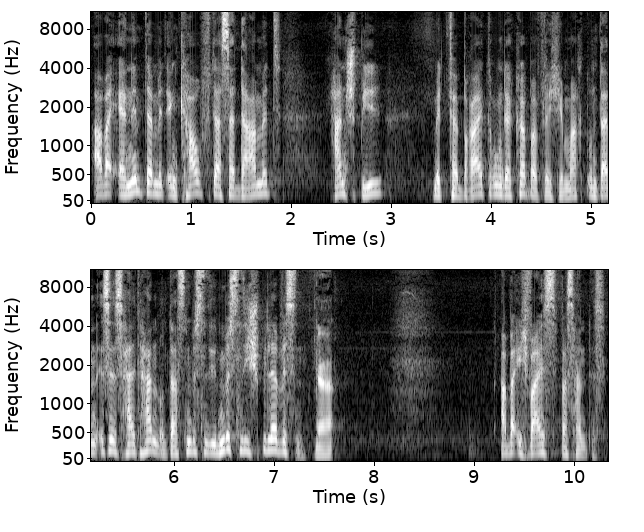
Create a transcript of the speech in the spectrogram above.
Aber er nimmt damit in Kauf, dass er damit Handspiel mit Verbreiterung der Körperfläche macht. Und dann ist es halt Hand. Und das müssen die, müssen die Spieler wissen. Ja. Aber ich weiß, was Hand ist.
